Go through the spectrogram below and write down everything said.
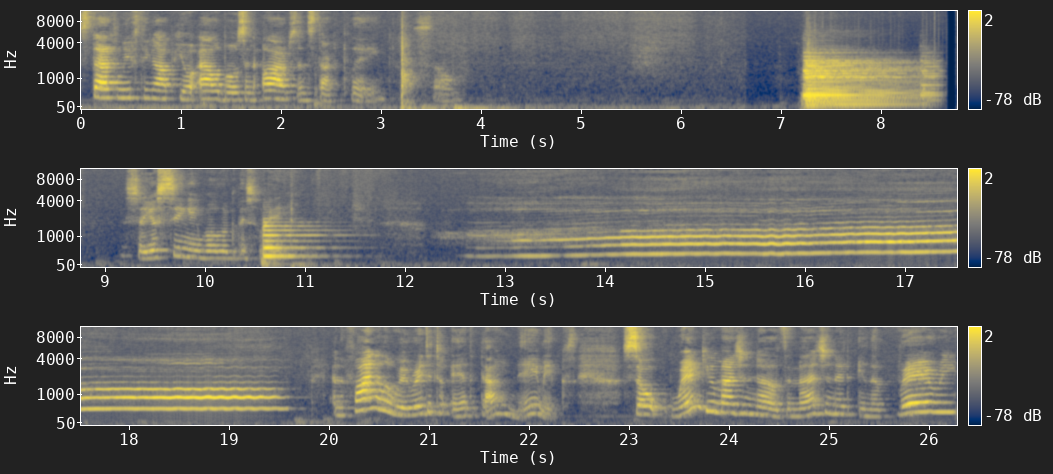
start lifting up your elbows and arms and start playing. So. So your singing will look this way dynamics. So when you imagine notes, imagine it in a very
